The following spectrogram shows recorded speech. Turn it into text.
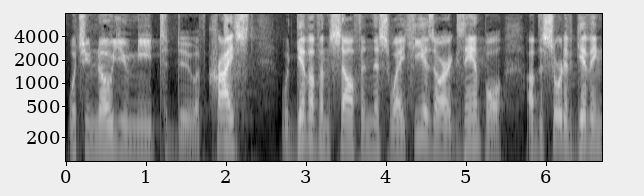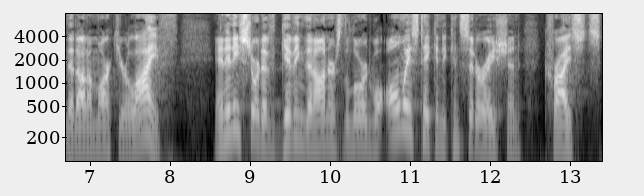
what you know you need to do. If Christ would give of himself in this way, he is our example of the sort of giving that ought to mark your life. And any sort of giving that honors the Lord will always take into consideration Christ's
